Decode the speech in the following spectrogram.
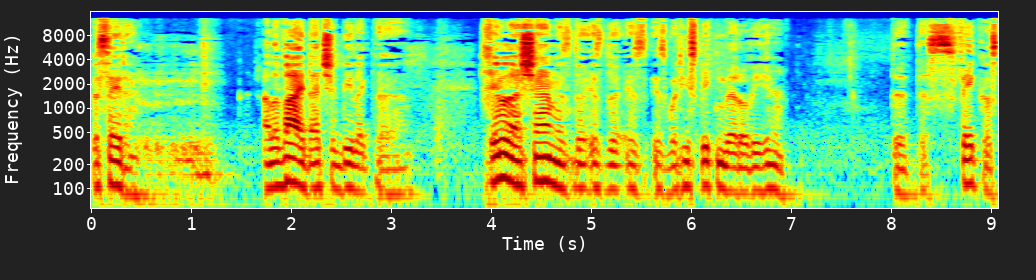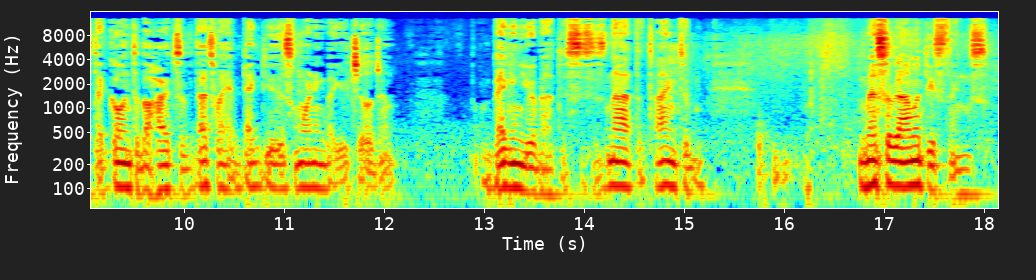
Beseder. Alavai, that should be like the, chilul Hashem is the, is the, is, is what he's speaking about over here the, the sfekos that go into the hearts of. That's why I begged you this morning about your children. I'm begging you about this. This is not the time to mess around with these things.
